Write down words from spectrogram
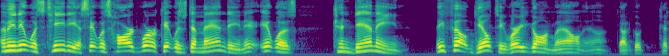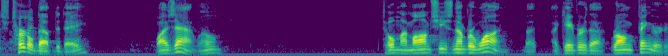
I mean, it was tedious, it was hard work, it was demanding, it, it was condemning. They felt guilty. Where are you going? Well, yeah, got to go catch a turtle dove today. Why is that? Well, I told my mom she's number one, but I gave her the wrong finger to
